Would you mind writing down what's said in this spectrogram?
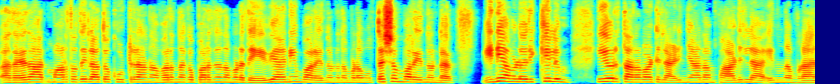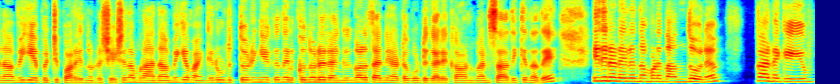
അതായത് ആത്മാർത്ഥത ഇല്ലാത്ത കൂട്ടരാണ് അവർ എന്നൊക്കെ പറഞ്ഞ് നമ്മുടെ ദേവ്യാനിയും പറയുന്നുണ്ട് നമ്മുടെ മുത്തശ്ശൻ പറയുന്നുണ്ട്. ഇനി അവൾ ഒരിക്കലും ഈ ഒരു തറവാട്ടിൽ അഴിഞ്ഞാടാൻ പാടില്ല എന്ന് നമ്മുടെ അനാമികയെ പറ്റി പറയുന്നുണ്ട്. ശേഷം നമ്മുടെ അനാമിക ഭയങ്കര ഉടുത്തൊരുങ്ങിയൊക്കെ നിൽക്കുന്ന ഒരു രംഗങ്ങൾ തന്നെയാട്ടോ കൂട്ടുകാരെ കാണുവാൻ സാധിക്കുന്നത്. ഇതിനിടയിൽ നമ്മുടെ നന്ദുവിന് കനകയും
